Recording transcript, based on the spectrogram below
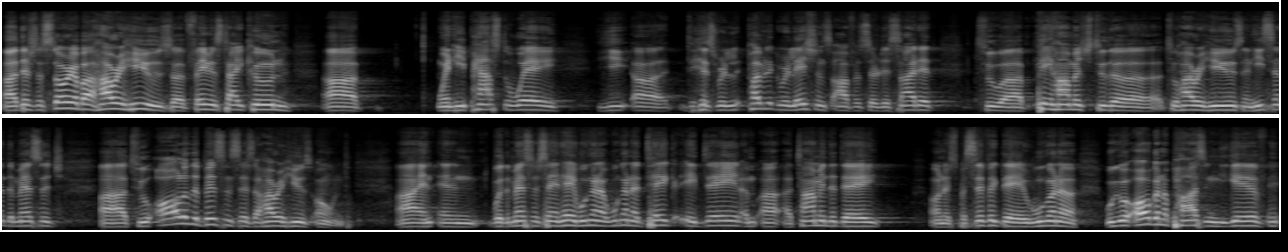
Uh, there's a story about Howard Hughes, a famous tycoon. Uh, when he passed away, he, uh, his re- public relations officer decided to uh, pay homage to, the, to Howard Hughes, and he sent a message uh, to all of the businesses that Howard Hughes owned. Uh, and, and, with the message saying, hey, we're gonna, we're gonna take a day, a, a time in the day on a specific day, we're gonna we're all gonna pause and give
